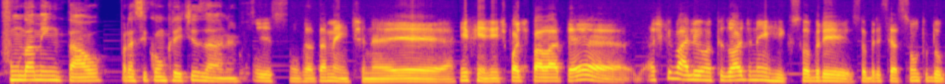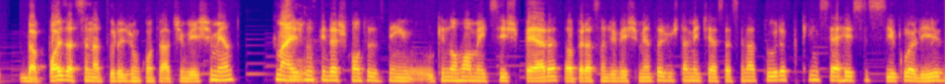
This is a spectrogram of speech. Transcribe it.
fundamental para se concretizar, né? Isso, exatamente, né? É... Enfim, a gente pode falar até, acho que vale um episódio, né, Henrique, sobre, sobre esse assunto do, da pós-assinatura de um contrato de investimento, Mas, no fim das contas, assim, o que normalmente se espera da operação de investimento é justamente essa assinatura, porque encerra esse ciclo ali,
